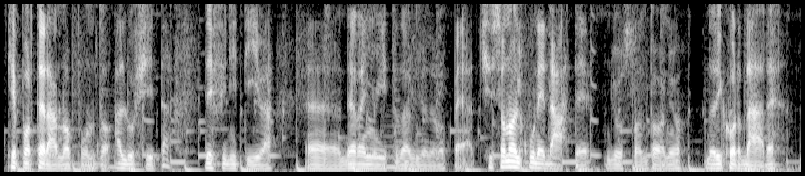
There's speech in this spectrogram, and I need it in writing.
che porteranno appunto all'uscita definitiva eh, del Regno Unito dall'Unione Europea. Ci sono alcune date, giusto Antonio, da ricordare?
